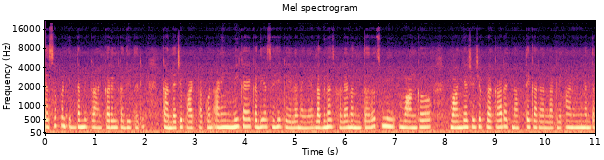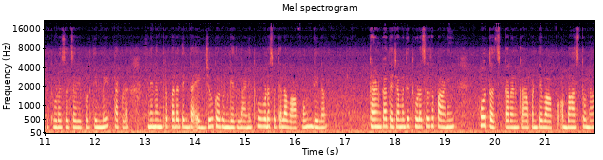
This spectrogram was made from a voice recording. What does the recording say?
तसं पण एकदा मी ट्राय करेल कधीतरी कांद्याची पात टाकून. आणि मी काय कधी असं हे केलं नाही आहे लग्न झाल्यानंतरच मी वांगं वांग्याचे जे प्रकार आहेत ना ते करायला लागले. आणि नंतर थोडंसं चवीपुरती मीठ टाकलं आणि नंतर परत एकदा एकजीव करून घेतला आणि थोडंसं त्याला वाफवून दिलं. कारण का त्याच्यामध्ये थोडंसं असं पाणी होतंच. कारण का आपण ते वाफ भाजतो ना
